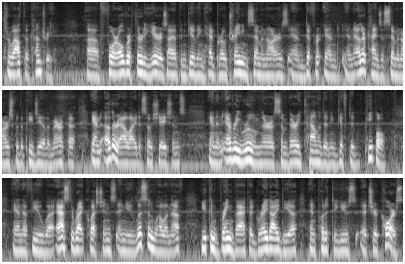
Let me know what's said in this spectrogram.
throughout the country. Uh, for over 30 years, I have been giving head pro training seminars and different and, and other kinds of seminars for the PGA of America and other allied associations and in every room, there are some very talented and gifted people. And if you uh, ask the right questions and you listen well enough, you can bring back a great idea and put it to use at your course.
